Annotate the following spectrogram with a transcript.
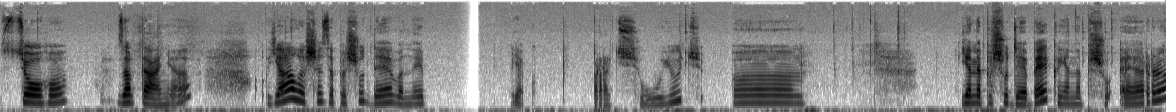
цього завдання. Я лише запишу, де вони як працюють. Е, я напишу де бейка, я напишу R.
